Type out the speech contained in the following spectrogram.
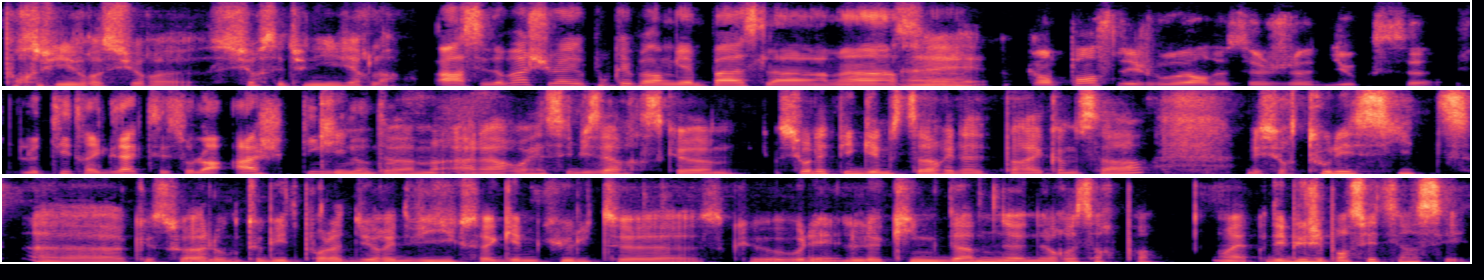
poursuivre sur, euh, sur cet univers-là. Ah, c'est dommage, celui-là. Pourquoi il est pas dans le Game Pass, là Mince. Ouais, Qu'en pensent les joueurs de ce jeu Dukes? Le titre exact, c'est Solar H Kingdom. Kingdom. Alors ouais, c'est bizarre parce que sur l'Epic Game Store, il apparaît comme ça, mais sur tous les sites, euh, que ce soit Long to Beat pour la durée de vie, que ce soit Gamecult, euh, ce que vous voulez, le Kingdom ne, ne ressort pas. Ouais, au début j'ai pensé tiens c'est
